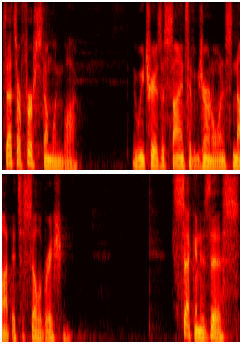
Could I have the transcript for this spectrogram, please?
So that's our first stumbling block. We treat it as a scientific journal, and it's not, it's a celebration. Second is this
